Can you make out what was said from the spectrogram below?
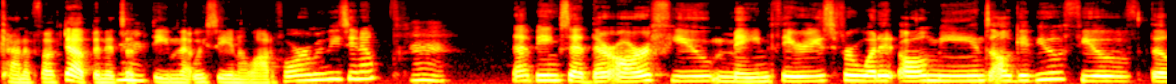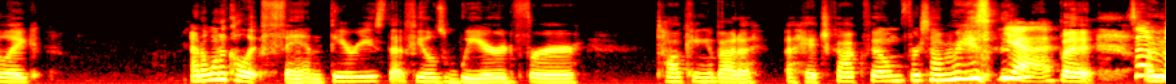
kind of fucked up and it's a Mhm. theme that we see in a lot of horror movies, you know? Mhm. That being said, there are a few main theories for what it all means. I'll give you a few of the like I don't want to call it fan theories. That feels weird for talking about a, a Hitchcock film for some reason. Yeah. but Some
